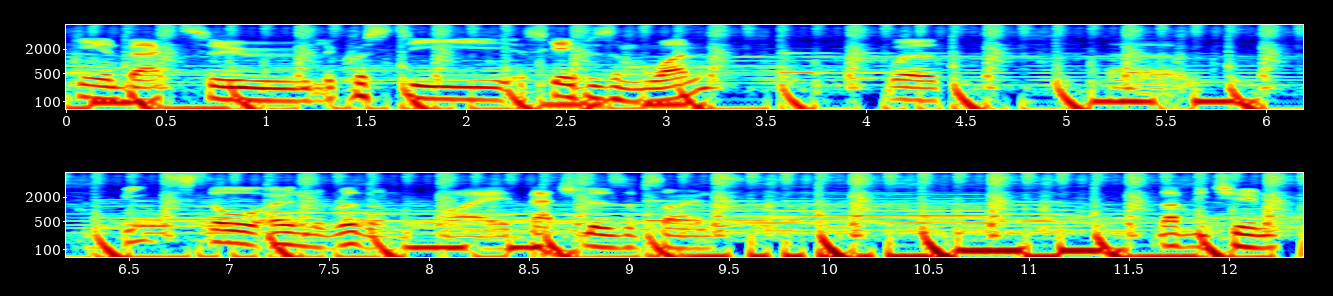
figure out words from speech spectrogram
Taking it back to Liquidity Escapism 1 with uh, Beats Still Own the Rhythm by Bachelors of Science. Lovely tune.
